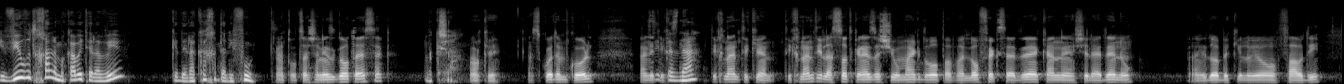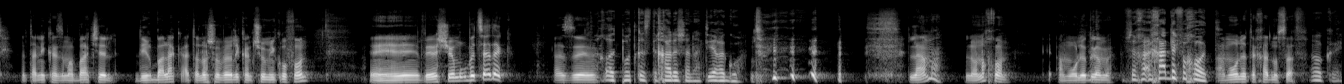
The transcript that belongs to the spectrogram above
הביאו אותך למכבי תל אביב כדי לקחת אליפות. את רוצה שאני אסגור את העסק? בבקשה. אוקיי. אז קודם כל, אני תכ-? תכננתי, כן, תכננתי לעשות כאן איזשהו mic drop, אבל לא פקס הזה כאן אה, שלידינו, הידוע בכינויו פאודי, נתן לי כזה מבט של דיר באלק, אתה לא שובר לי כאן שום מיקרופון, אה, ויש שיאמרו בצדק. אז אה, יכול להיות פודקאסט אחד השנה, תהיה רגוע. למה? לא נכון. אמור להיות גם, אחד לפחות. אמור להיות אחד נוסף. אוקיי,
